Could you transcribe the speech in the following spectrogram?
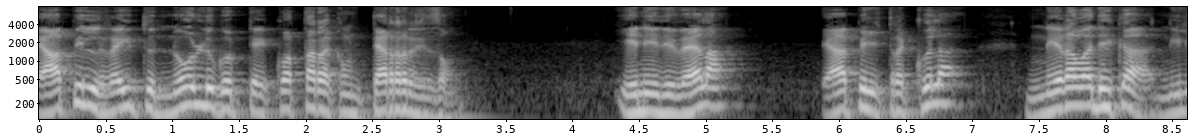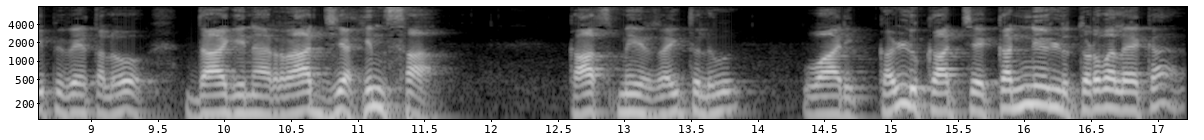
యాపిల్ రైతు నోళ్ళు కొట్టే కొత్త రకం టెర్రరిజం. ఎనిమిది వేల యాపిల్ ట్రక్కుల నిరవధిక నిలిపివేతలో దాగిన రాజ్య హింస. కాశ్మీర్ రైతులు వారి కళ్ళు కాచే కన్నీళ్ళు తొడవలేక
